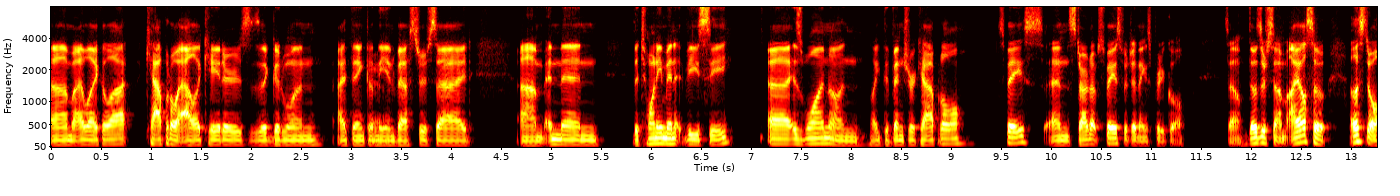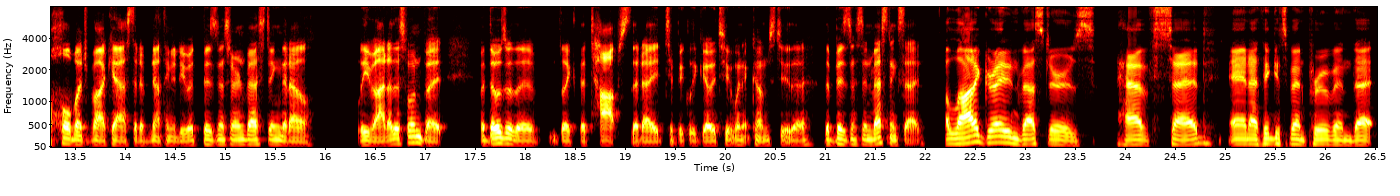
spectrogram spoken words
um, I like a lot. Capital allocators is a good one, I think, on the investor side. Um, and then the 20 minute VC uh, is one on like the venture capital space and startup space, which I think is pretty cool. So those are some. I also I listen to a whole bunch of podcasts that have nothing to do with business or investing that I'll leave out of this one but but those are the like the tops that i typically go to when it comes to the the business investing side a lot of great investors have said and i think it's been proven that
